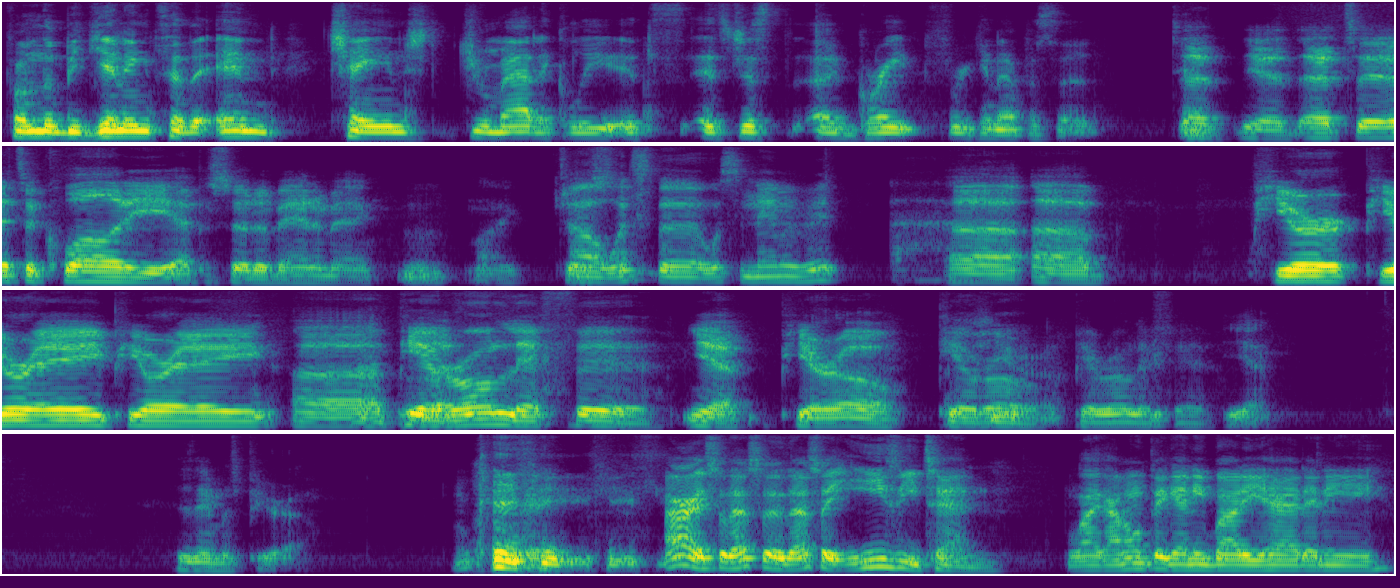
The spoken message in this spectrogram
from the beginning to the end changed dramatically. It's it's just a great freaking episode. That yeah, that's a, it's a quality episode of anime. Mm. Like just oh, what's the what's the name of it? uh uh pure puree puree uh, Uh, Pierrot Le Fou. yeah Pierrot Pierrot. Pierrot Le Fou. Yeah, his name was Pierrot All right, so that's a that's an easy ten. Like I don't think anybody had any.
